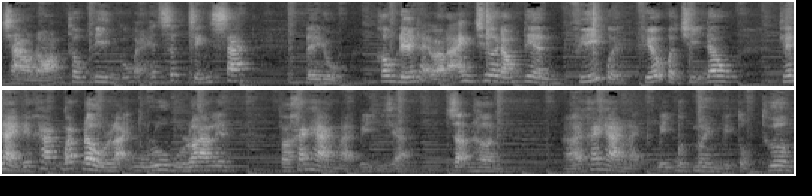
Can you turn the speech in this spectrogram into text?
chào đón thông tin cũng phải hết sức chính xác đầy đủ không đến lại bảo là anh chưa đóng tiền phí của phiếu của chị đâu. Thế này thế khác bắt đầu lại bù lu bù loa lên. Và khách hàng lại bị gì giận hờn. Đấy, khách hàng lại bị bực mình bị tổn thương.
